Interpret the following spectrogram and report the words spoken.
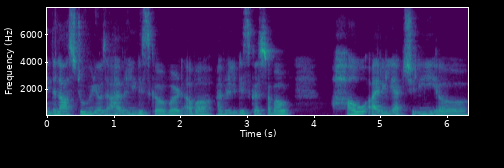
in the last two videos, I have really discovered about, I've really discussed about how I really actually uh,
